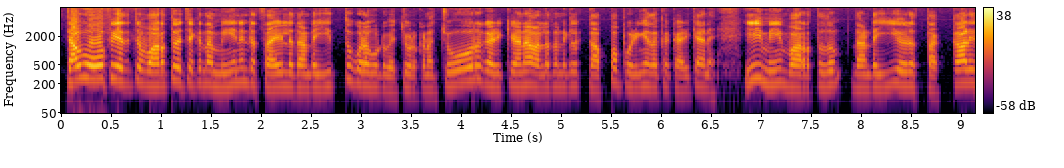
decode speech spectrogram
സ്റ്റവ് ഓഫ് ചെയ്തിട്ട് വറുത്ത് വെച്ചേക്കുന്ന മീനിന്റെ സൈഡിൽ തണ്ട് ഇത്തു കൂടെ അങ്ങോട്ട് വെച്ച് കൊടുക്കണം. ചോറ് കഴിക്കാനോ അല്ലെന്നുണ്ടെങ്കിൽ കപ്പ പുഴുങ്ങിയതൊക്കെ കഴിക്കാനേ. ഈ മീൻ വറുത്തതും തണ്ട് ഈ ഒരു തക്കാളി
